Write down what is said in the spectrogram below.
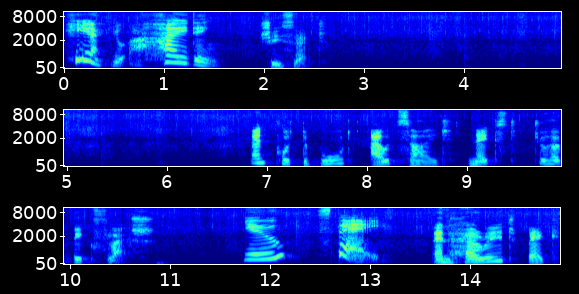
Here you are hiding. she said. And put the boot outside next to her big flash You stay. and hurried back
